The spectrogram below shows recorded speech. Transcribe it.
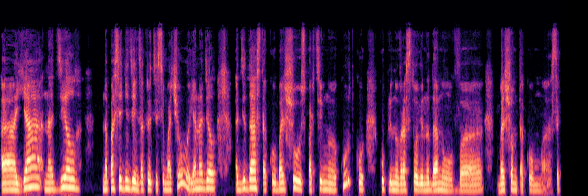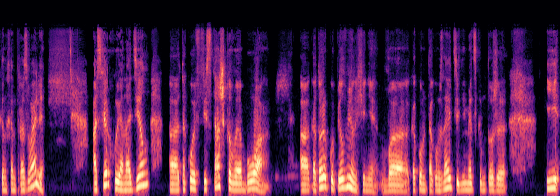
А, я надел на последний день закрытия Симачева я надел Adidas такую большую спортивную куртку, купленную в Ростове-на-Дону в большом таком э, секонд-хенд развале, а сверху я надел а, такое фисташковое буа, а, которое купил в Мюнхене в каком-то таком, знаете, немецком тоже. И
